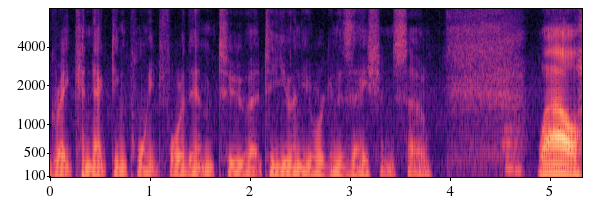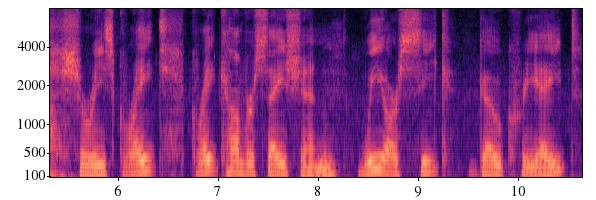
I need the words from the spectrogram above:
great connecting point for them to uh, to you and the organization. So, wow, Charisse, great great conversation. We are seek, go, create.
